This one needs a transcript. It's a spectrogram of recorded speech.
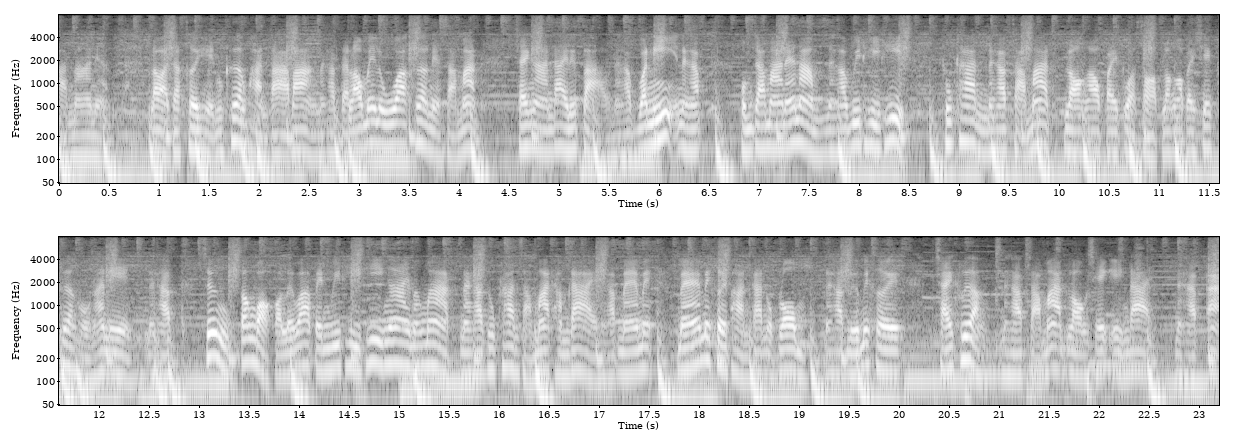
ผ่านมาเนี่ยเราอาจจะเคยเห็นเครื่องผ่านตาบ้างนะครับ แต่เราไม่รู้ว่าเครื่องเนี่ยสามารถใช้งานได้หรือเปล่านะครับ วันนี้นะครับผมจะมาแนะนำนะครับวิธีที่ทุกท่านนะครับสามารถลองเอาไปตรวจสอบลองเอาไปเช็คเครื่องของท่านเองนะครับ ซึ่งต้องบอกก่อนเลยว่าเป็นวิธีที่ง่ายมากๆนะครับ ทุกท่านสามารถทำได้นะครับแม้ไม่แม้ไม่เคยผ่านการอบรมนะครับหรือไม่เคยใช้เครื่องนะครับ สามารถลองเช็คเองได้นะครับอะ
